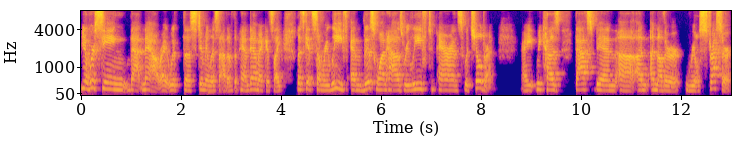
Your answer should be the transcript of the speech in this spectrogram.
you know we're seeing that now right? With the stimulus out of the pandemic it's like let's get some relief. And this one has relief to parents with children right? Because that's been uh, an, another real stressor.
